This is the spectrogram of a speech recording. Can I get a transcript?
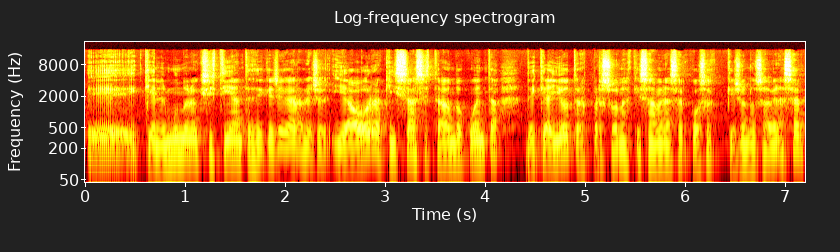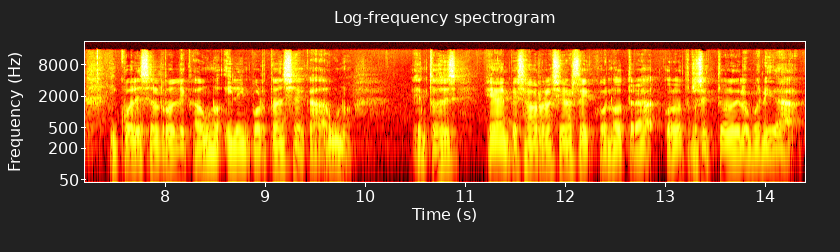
eh, que el mundo no existía antes de que llegaran ellos. Y ahora quizás se está dando cuenta de que hay otras personas que saben hacer cosas que ellos no saben hacer y cuál es el rol de cada uno y la importancia de cada uno. Entonces eh, ha empezado a relacionarse con, otra, con otro sector de la humanidad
